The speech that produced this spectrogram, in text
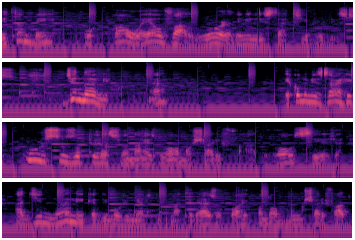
e também o qual é o valor administrativo disso. Dinâmico, né? economizar recursos operacionais do almoxarifado, ou seja, a dinâmica de movimento de materiais ocorre quando o almoxarifado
